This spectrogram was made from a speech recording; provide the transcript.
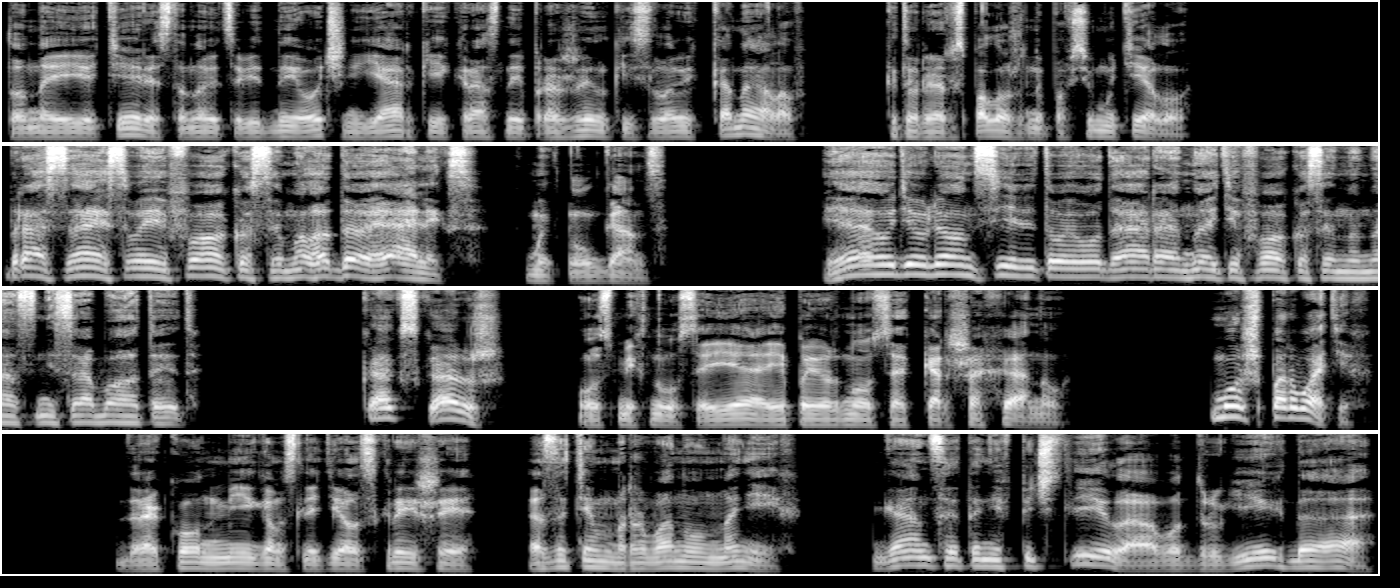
то на ее теле становятся видны очень яркие красные прожилки силовых каналов, которые расположены по всему телу. «Бросай свои фокусы, молодой Алекс!» — хмыкнул Ганс. «Я удивлен силе твоего удара, но эти фокусы на нас не сработают». «Как скажешь», — усмехнулся я и повернулся к Каршахану. «Можешь порвать их». Дракон мигом слетел с крыши, а затем рванул на них. Ганса это не впечатлило, а вот других — да.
